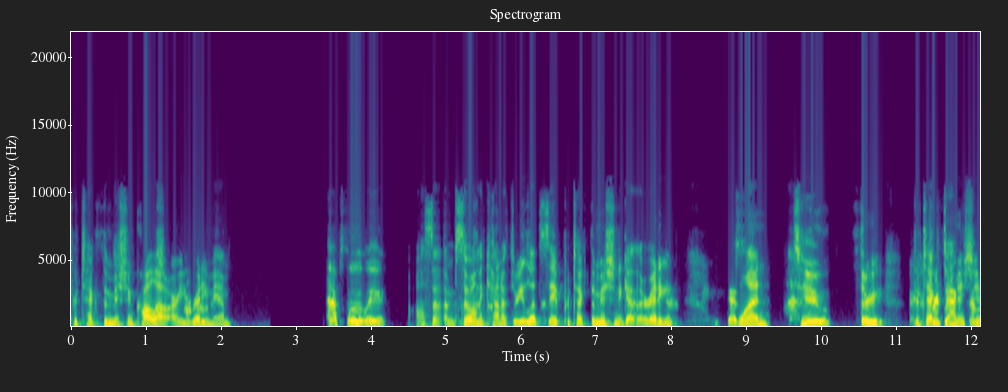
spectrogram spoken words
Protect the Mission call out. Are you ready, ma'am? Absolutely. Awesome. So on the count of three, let's say protect the mission together. Ready? Yes. One, two, three. Protect, Protect the mission.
